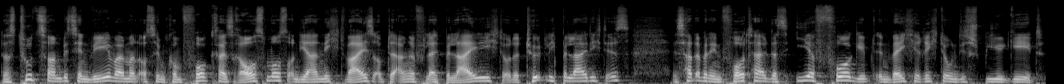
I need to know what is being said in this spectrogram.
Das tut zwar ein bisschen weh, weil man aus dem Komfortkreis raus muss und ja nicht weiß, ob der Angel vielleicht beleidigt oder tödlich beleidigt ist. Es hat aber den Vorteil, dass ihr vorgebt, in welche Richtung das Spiel geht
